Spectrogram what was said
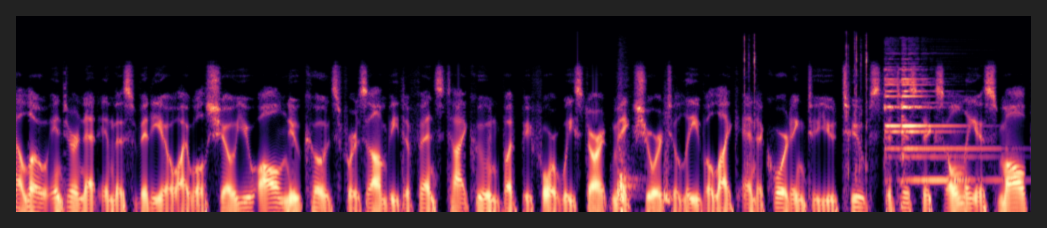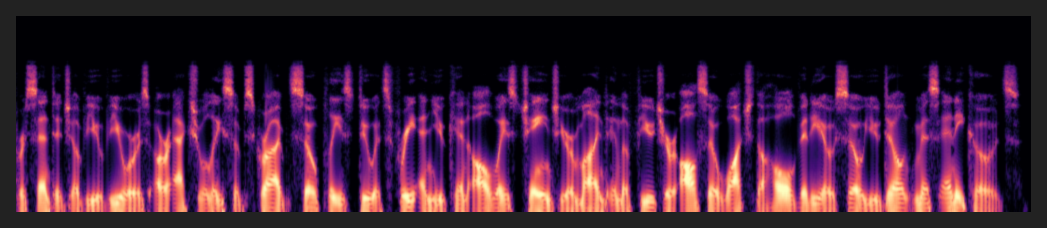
Hello internet in this video I will show you all new codes for Zombie Defense Tycoon but before we start make sure to leave a like and according to YouTube statistics only a small percentage of you viewers are actually subscribed so please do it's free and you can always change your mind in the future also watch the whole video so you don't miss any codes.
